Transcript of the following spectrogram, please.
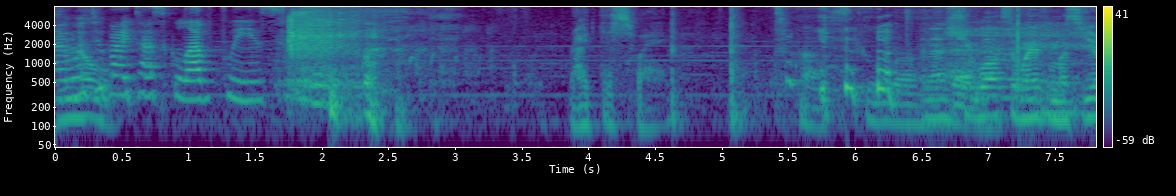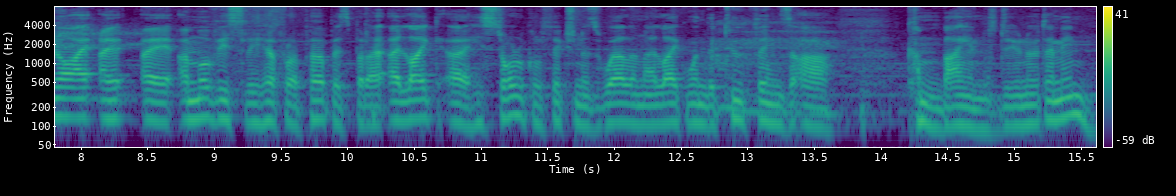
I want to buy Tusk Love, please. right this way. And as she walks away from us, you know, I, I, I, I'm obviously here for a purpose, but I, I like uh, historical fiction as well, and I like when the two things are combined. Do you know what I mean?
